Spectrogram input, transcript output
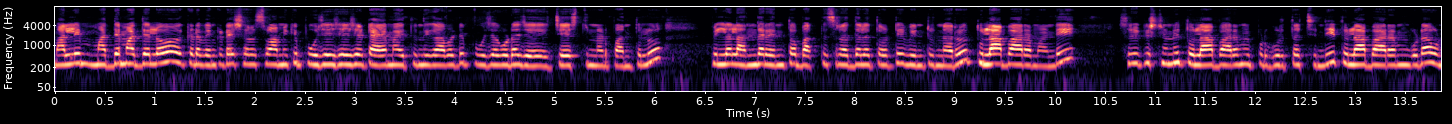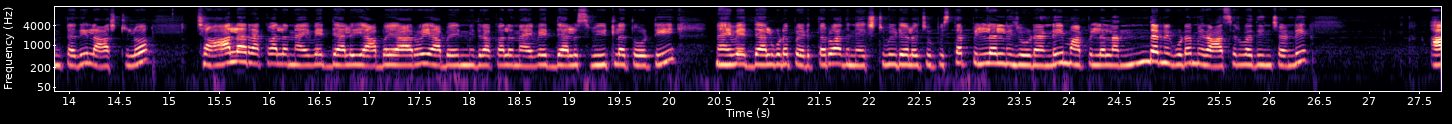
మళ్ళీ మధ్య మధ్యలో ఇక్కడ వెంకటేశ్వర స్వామికి పూజ చేసే టైం అవుతుంది కాబట్టి పూజ కూడా చే చేస్తున్నాడు పంతులు. పిల్లలందరూ ఎంతో భక్తి శ్రద్ధలతోటి వింటున్నారు. తులాభారం అండి. శ్రీకృష్ణుని తులాభారం ఇప్పుడు గుర్తొచ్చింది. తులాభారం కూడా ఉంటుంది లాస్ట్లో. చాలా రకాల నైవేద్యాలు యాభై ఆరు యాభై ఎనిమిది రకాల నైవేద్యాలు స్వీట్లతోటి నైవేద్యాలు కూడా పెడతారు. అది నెక్స్ట్ వీడియోలో చూపిస్తా. పిల్లల్ని చూడండి. మా పిల్లలందరినీ కూడా మీరు ఆశీర్వదించండి. ఆ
